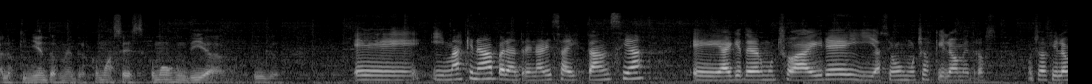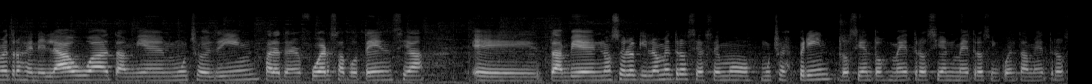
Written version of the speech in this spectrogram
a los 500 metros? ¿Cómo haces? ¿Cómo es un día tuyo? Eh, y más que nada para entrenar esa distancia eh, hay que tener mucho aire y hacemos muchos kilómetros. Muchos kilómetros en el agua, también mucho gym para tener fuerza, potencia. Eh, también no solo kilómetros, si hacemos mucho sprint, 200 metros, 100 metros, 50 metros.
